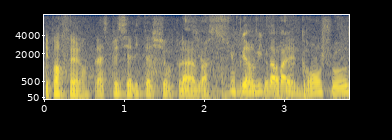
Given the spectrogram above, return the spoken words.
C'est parfait là. La spécialité on peut Là, le dire. va super vite la balle, grand chose.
